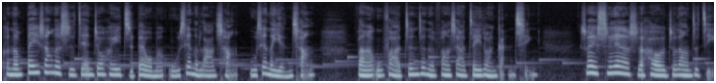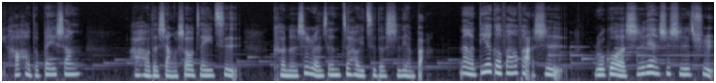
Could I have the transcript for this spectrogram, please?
可能悲伤的时间就会一直被我们无限的拉长、无限的延长，反而无法真正的放下这一段感情。所以失恋的时候，就让自己好好的悲伤，好好的享受这一次，可能是人生最后一次的失恋吧。那第二个方法是，如果失恋是失去，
